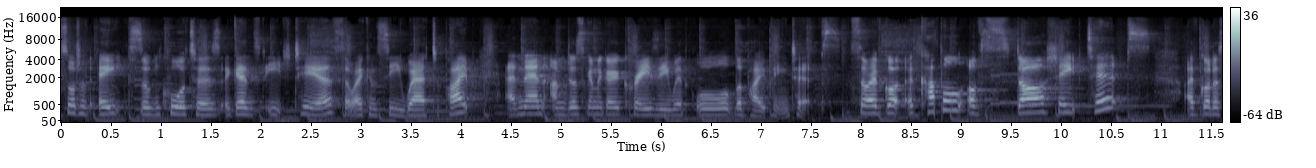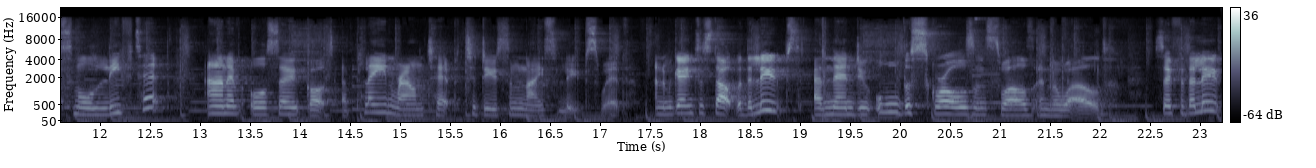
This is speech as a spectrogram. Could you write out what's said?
sort of eighths and quarters against each tier so I can see where to pipe. And then I'm just gonna go crazy with all the piping tips. So I've got a couple of star-shaped tips, I've got a small leaf tip, and I've also got a plain round tip to do some nice loops with. And I'm going to start with the loops and then do all the scrolls and swirls in the world. So for the loop,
